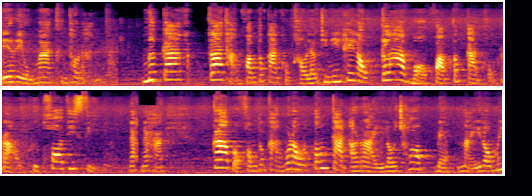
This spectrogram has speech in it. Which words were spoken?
ได้เร็วมากขึ้นเท่านั้น เมื่อกล้ากล้าถามความต้องการของเขาแล้วทีนี้ให้เรากล้าบอกความต้องการของเรา คือข้อที่สี่นะนะคะ กล้าบอกความต้องการว่าเราต้องการอะไร เราชอบแบบไหนเราไม่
